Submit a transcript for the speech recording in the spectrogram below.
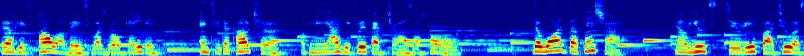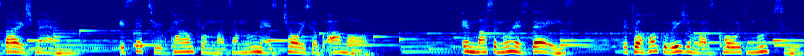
where his power base was located, and to the culture of Miyagi Prefecture as a whole. The word Datesha, now used to refer to a stylish man, is said to come from Masamune's choice of armor. In Masamune's days, the Tohoku region was called Mutsu,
